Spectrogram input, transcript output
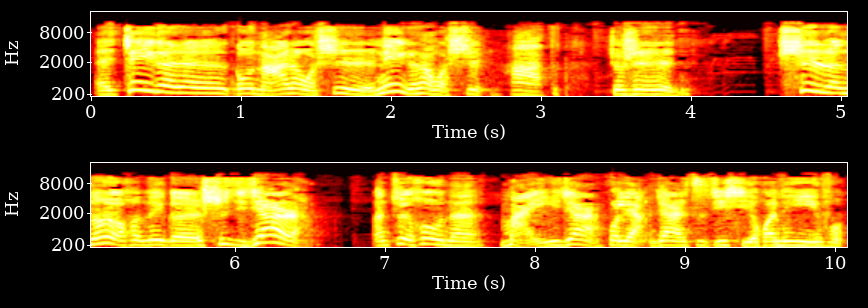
呃，这个给我拿让我试，那个让我试啊，就是试了能有那个十几件啊，完最后呢买一件或两件自己喜欢的衣服。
